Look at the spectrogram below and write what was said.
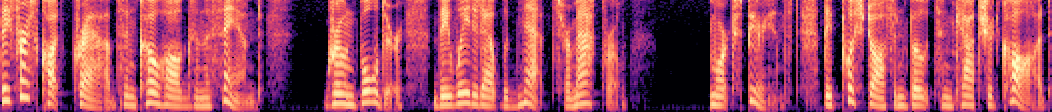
They first caught crabs and quahogs in the sand. Grown bolder, they waded out with nets for mackerel. More experienced, they pushed off in boats and captured cod.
